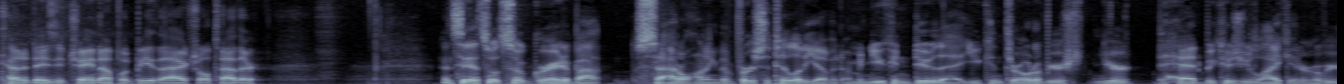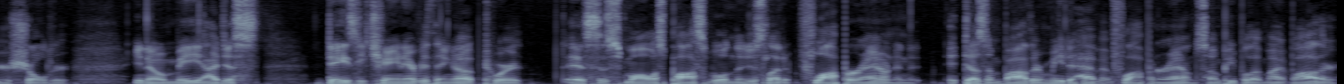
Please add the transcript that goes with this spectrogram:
kind of daisy chain up would be the actual tether. And see, that's what's so great about saddle hunting, the versatility of it. I mean, you can do that. You can throw it over your your head because you like it, or over your shoulder. You know, me, I just daisy chain everything up to where it's as small as possible, and then just let it flop around, and it, it doesn't bother me to have it flopping around. Some people it might bother.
